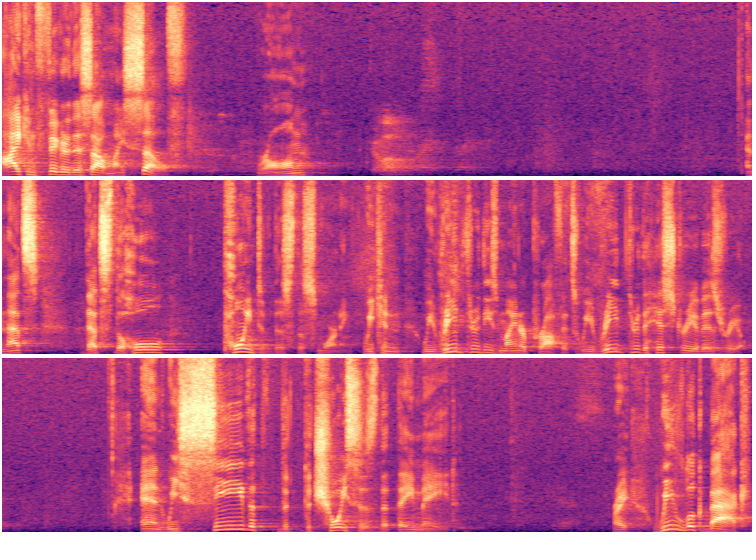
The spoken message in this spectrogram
I can figure this out myself. Wrong. And that's, that's the whole point of this this morning. We, can, we read through these minor prophets, we read through the history of Israel, and we see the, the, the choices that they made. Right? We look back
